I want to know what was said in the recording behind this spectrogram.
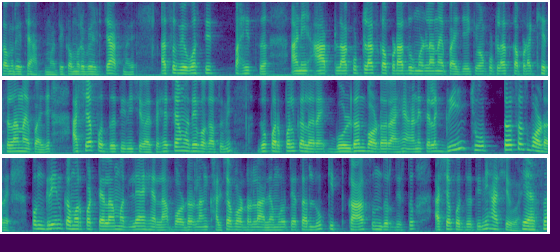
कमरेच्या आतमध्ये कमर बेल्टच्या आतमध्ये. असं व्यवस्थित पाहायचं. आणि आतला कुठलाच कपडा दुमडला नाही पाहिजे किंवा कुठलाच कपडा खेचला नाही पाहिजे अशा पद्धतीने शिवायचं. ह्याच्यामध्ये बघा तुम्ही जो पर्पल कलर आहे गोल्डन बॉर्डर आहे आणि त्याला ग्रीन छोट छोटंसंच बॉर्डर आहे. पण ग्रीन कमरपट्ट्याला मधल्या ह्याला बॉर्डरला आणि खालच्या बॉर्डरला आल्यामुळं त्याचा लुक इतका सुंदर दिसतो अशा पद्धतीने हा शिवाय. हे असं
